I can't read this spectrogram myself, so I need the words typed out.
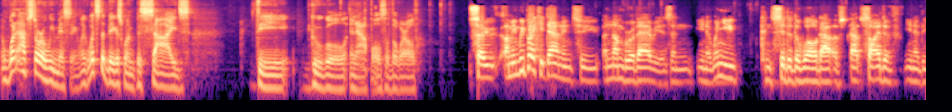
And what app store are we missing? Like, what's the biggest one besides the Google and Apples of the world? So, I mean, we break it down into a number of areas, and you know, when you consider the world out of outside of you know the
